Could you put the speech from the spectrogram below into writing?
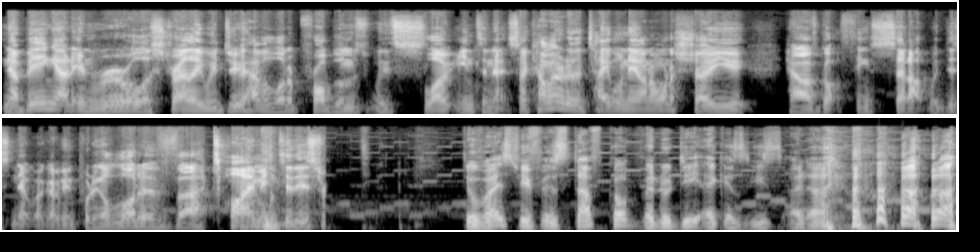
Now being out in rural Australia, we do have a lot of problems with slow internet. So come over to the table now and I wanna show you how I've got things set up with this network. I've been putting a lot of uh, time into this. Du weißt, wie viel Stuff kommt, wenn du die Ecke siehst, Alter.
